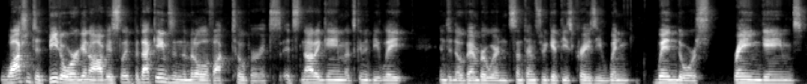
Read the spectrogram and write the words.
Washington beat Oregon, obviously, but that game's in the middle of October. It's it's not a game that's going to be late into November when sometimes we get these crazy wind wind or rain games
